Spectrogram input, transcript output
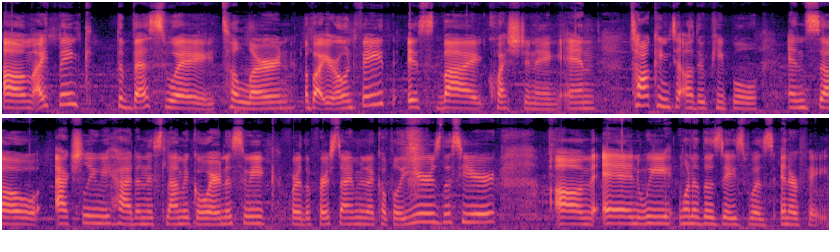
um, I think the best way to learn about your own faith is by questioning and talking to other people. And so actually we had an Islamic Awareness Week for the first time in a couple of years this year. Um, and we, one of those days was interfaith,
